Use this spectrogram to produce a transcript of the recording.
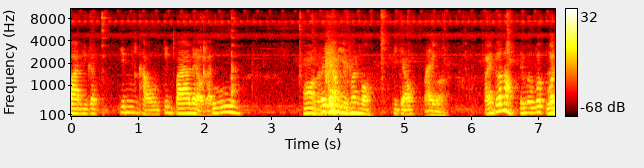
บ้านนี้ก็กินเขาวกินปลาแล้วกัน อ๋อไม่ได้มีมันบอกพี่เจ้าไปบ่ ไปตัวเนาะไปเบิ่งว่ากด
